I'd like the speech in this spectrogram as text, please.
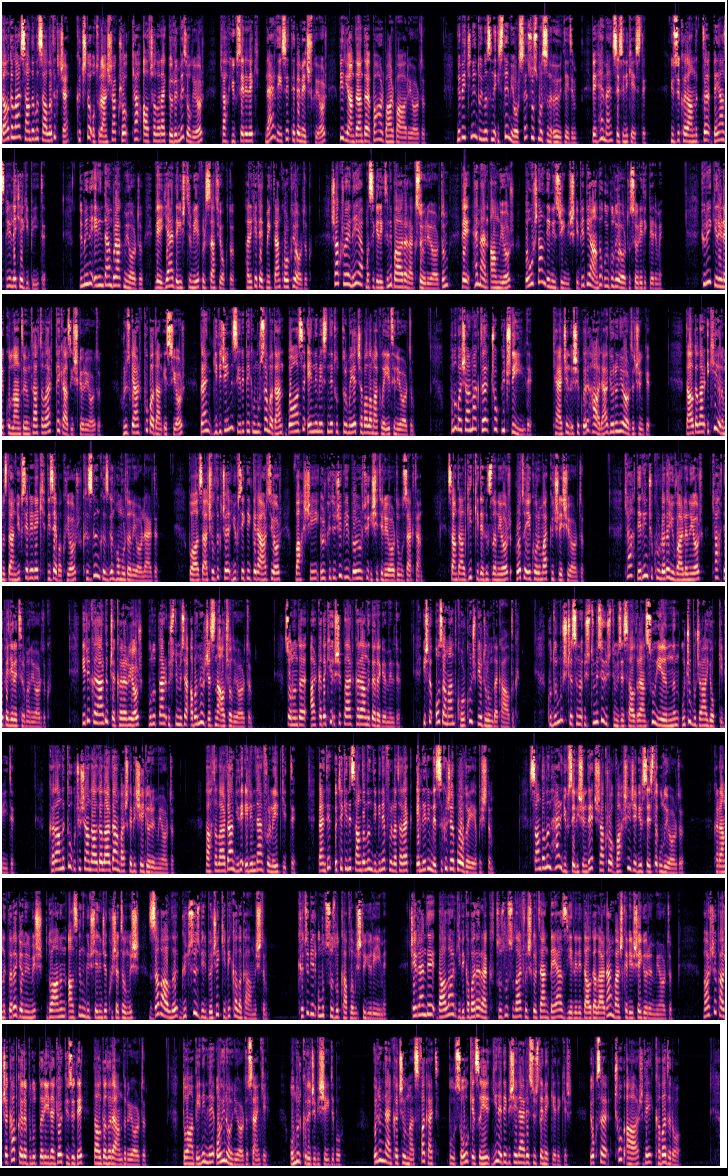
Dalgalar sandalı salladıkça kıçta oturan şakro kah alçalarak görünmez oluyor, kah yükselerek neredeyse tepeme çıkıyor, bir yandan da bağır bağır bağırıyordu. Nöbetçinin duymasını istemiyorsa susmasını öğütledim ve hemen sesini kesti. Yüzü karanlıkta beyaz bir leke gibiydi. Dümeni elinden bırakmıyordu ve yer değiştirmeye fırsat yoktu. Hareket etmekten korkuyorduk. Şakro'ya ne yapması gerektiğini bağırarak söylüyordum ve hemen anlıyor, doğuştan denizciymiş gibi bir anda uyguluyordu söylediklerimi. Kürek yerine kullandığım tahtalar pek az iş görüyordu. Rüzgar pupadan esiyor, ben gideceğimiz yeri pek umursamadan boğazı enlemesinde tutturmaya çabalamakla yetiniyordum. Bunu başarmak da çok güç değildi. Kerçin ışıkları hala görünüyordu çünkü. Dalgalar iki yanımızdan yükselerek bize bakıyor, kızgın kızgın homurdanıyorlardı. Boğazı açıldıkça yükseklikleri artıyor, vahşi, ürkütücü bir böğürtü işitiliyordu uzaktan. Sandal gitgide hızlanıyor, rotayı korumak güçleşiyordu. Kah derin çukurlara yuvarlanıyor, kah tepelere tırmanıyorduk. Gece karardıkça kararıyor, bulutlar üstümüze abanırcasına alçalıyordu. Sonunda arkadaki ışıklar karanlıklara gömüldü. İşte o zaman korkunç bir durumda kaldık. Kudurmuşçasına üstümüze üstümüze saldıran su yığınının ucu bucağı yok gibiydi. Karanlıkta uçuşan dalgalardan başka bir şey görünmüyordu. Tahtalardan biri elimden fırlayıp gitti. Ben de ötekini sandalın dibine fırlatarak ellerimle sıkıca bordoya yapıştım. Sandalın her yükselişinde şakro vahşice bir sesle uluyordu. Karanlıklara gömülmüş, doğanın azgın güçlerince kuşatılmış, zavallı, güçsüz bir böcek gibi kala kalmıştım. Kötü bir umutsuzluk kaplamıştı yüreğimi. Çevremde dağlar gibi kabararak tuzlu sular fışkırtan beyaz yerlili dalgalardan başka bir şey görünmüyordu. Parça parça kapkara bulutlarıyla gökyüzü de dalgaları andırıyordu. Doğa benimle oyun oynuyordu sanki. Onur kırıcı bir şeydi bu. Ölümden kaçılmaz fakat bu soğuk yasayı yine de bir şeylerle süslemek gerekir. Yoksa çok ağır ve kabadır o.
